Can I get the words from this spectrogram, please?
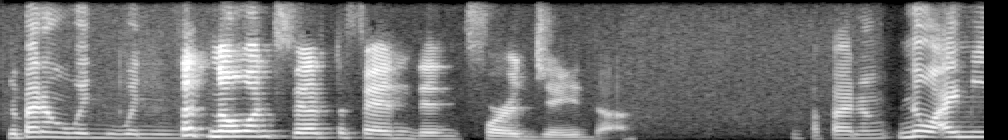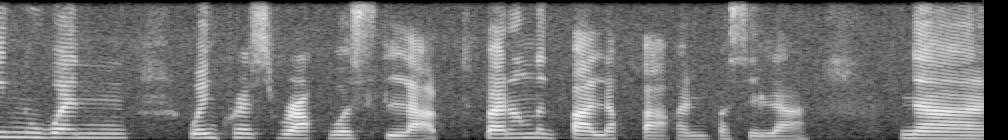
na parang when when But no one felt offended for Jada. parang no I mean when when Chris Rock was slapped parang nagpalakpakan pa sila na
